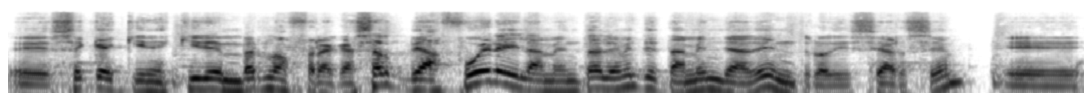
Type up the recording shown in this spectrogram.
Eh, sé que hay quienes quieren vernos fracasar de afuera y lamentablemente también de adentro, dice Arce. Eh,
